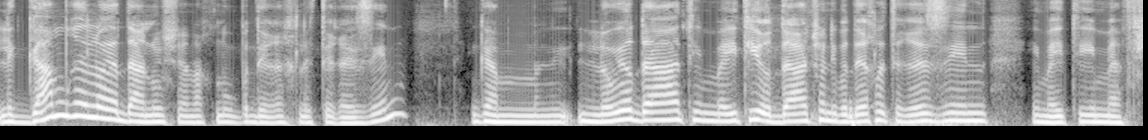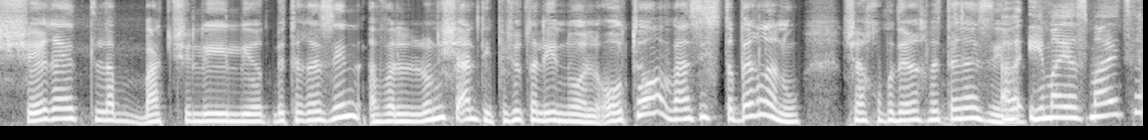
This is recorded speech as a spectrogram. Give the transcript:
לגמרי לא ידענו שאנחנו בדרך לטרזין. גם אני לא יודעת אם הייתי יודעת שאני בדרך לטרזין, אם הייתי מאפשרת לבת שלי להיות בטרזין, אבל לא נשאלתי, פשוט עלינו על אוטו, ואז הסתבר לנו שאנחנו בדרך לטרזין. אבל אימא יזמה את זה?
